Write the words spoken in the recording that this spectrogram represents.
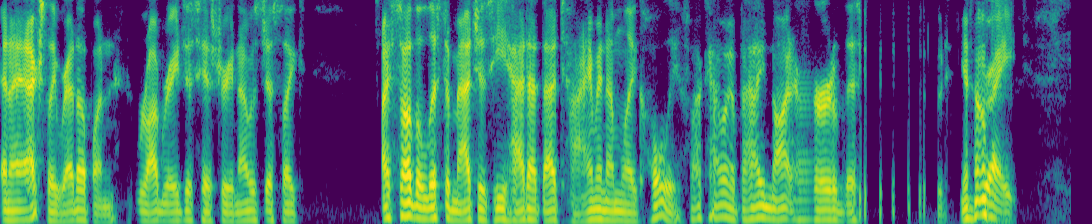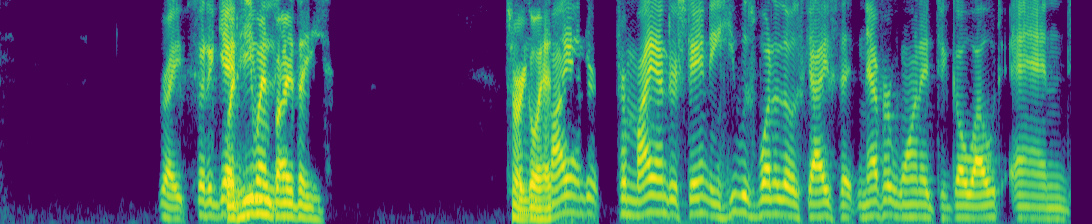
And I actually read up on Rob Rage's history, and I was just like. I saw the list of matches he had at that time, and I'm like, "Holy fuck! How have I not heard of this?" dude?" You know, right. Right. But again, but he, went was- by the. Sorry, go ahead. My under from my understanding, he was one of those guys that never wanted to go out and,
